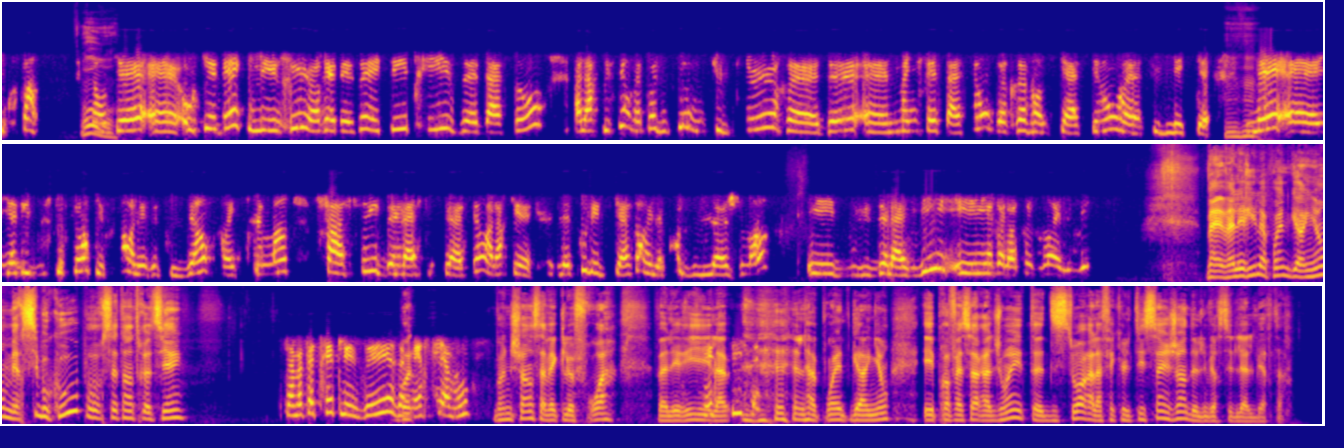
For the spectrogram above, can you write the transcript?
Oh. Donc, euh, au Québec, les rues auraient déjà été prises d'assaut, alors qu'ici, on n'a pas du tout une culture euh, de euh, manifestation, de revendication publique. Mm-hmm. Mais il y a des discussions qui font, les étudiants sont extrêmement fâchés de la situation, alors que le coût de l'éducation et le coût du logement et de la vie est relativement élevé. Ben, Valérie Lapointe-Gagnon, merci beaucoup pour cet entretien. Ça m'a fait très plaisir. Merci à vous. Bonne chance avec le froid. Valérie la, Pointe Gagnon est professeure adjointe d'histoire à la faculté Saint-Jean de l'Université de l'Alberta.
